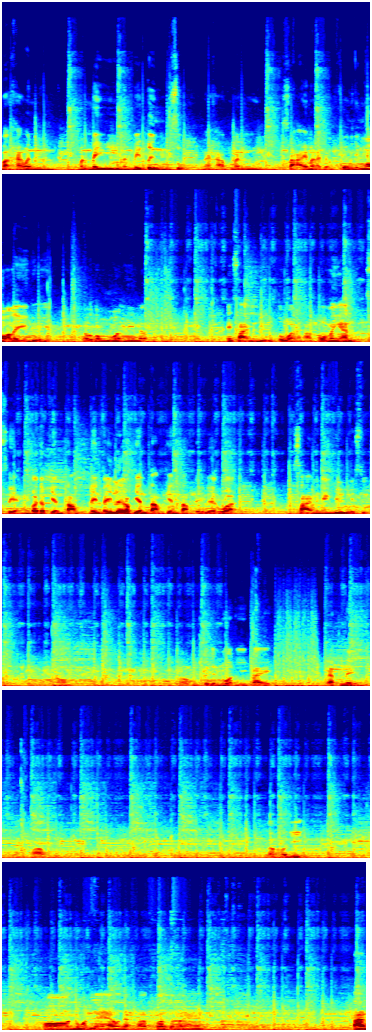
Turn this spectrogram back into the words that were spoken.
บางครั้งมันมันไม่มันไม่ตึงสุดนะครับ มันสายมันอาจจะโค้งยังงออะไรอย่างอยู่เงี้ย เราก็ต้องนวดให้แบบ ให้สายมันอยู่ตัวนะครับ เพราะไม่งั้นเสียงก็จะเพี้ยนต่ำเล่นไปเรื่อยก็เพี้ยนต่ำเพี้ยนต่ำไปเรื่อยเพราะว่าสายมันยังยืดไม่สุดเนาะเราก็จะนวดนี้ไปแป๊บหนึ่งนะครับ แล้วคราวนี้ พอนวดแล้วนะครับ ก็จะมา ตั้ง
